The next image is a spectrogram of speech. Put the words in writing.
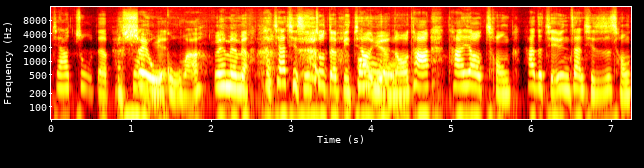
家住的比较睡五远，谷吗？没有没有没有，他家其实住的比较远哦，他他要从他的捷运站其实是从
